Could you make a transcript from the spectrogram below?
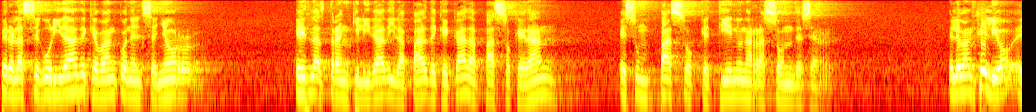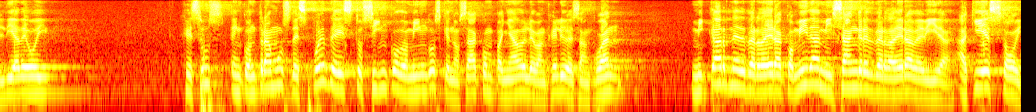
pero la seguridad de que van con el Señor es la tranquilidad y la paz de que cada paso que dan es un paso que tiene una razón de ser. El Evangelio, el día de hoy, Jesús encontramos después de estos cinco domingos que nos ha acompañado el Evangelio de San Juan, mi carne es verdadera comida, mi sangre es verdadera bebida. Aquí estoy.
